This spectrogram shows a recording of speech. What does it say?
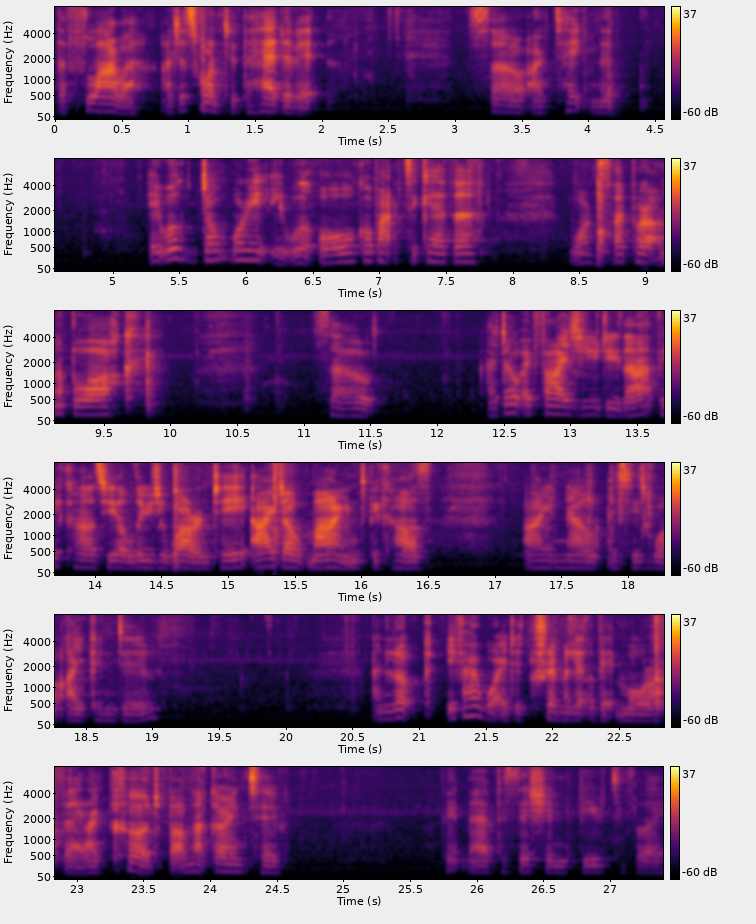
The flower, I just wanted the head of it. So I've taken the it will, don't worry, it will all go back together once I put it on a block. So I don't advise you do that because you'll lose your warranty. I don't mind because I know this is what I can do. And look, if I wanted to trim a little bit more off there, I could, but I'm not going to. I think they're positioned beautifully.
